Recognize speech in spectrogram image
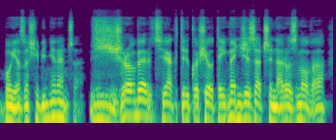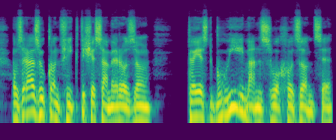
bo ja za siebie nie ręczę. Widzisz, Robert, jak tylko się o tej mędzie zaczyna rozmowa, od razu konflikty się same rodzą. To jest Guilman złochodzące.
